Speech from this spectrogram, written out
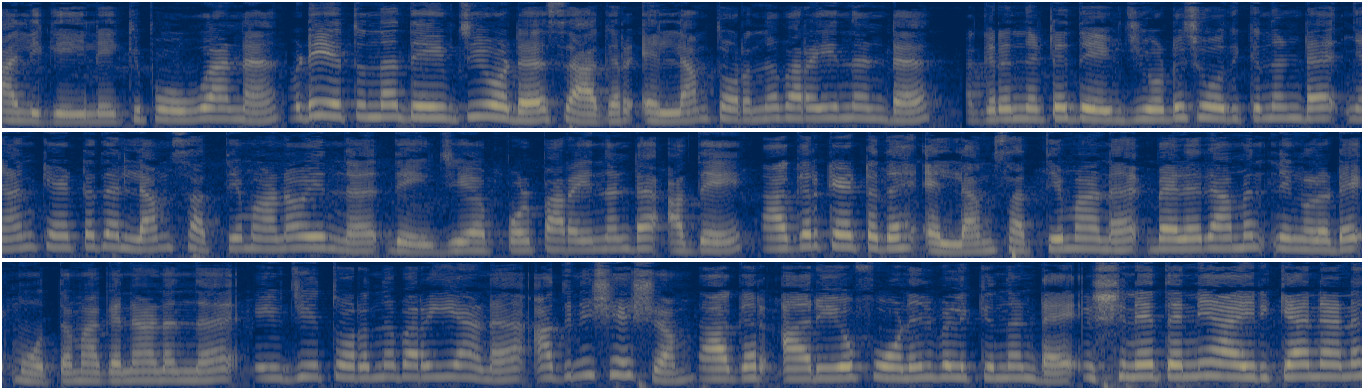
അലികയിലേക്ക് പോവുകയാണ്. അവിടെ എത്തുന്ന ദേവ്ജിയോട് സാഗർ എല്ലാം തുറന്നു പറയുന്നുണ്ട്. സാഗർ എന്നിട്ട് ദേവ്ജിയോട് ചോദിക്കുന്നുണ്ട് ഞാൻ കേട്ടതെല്ലാം സത്യമാണോ? എന്ന് ദേവ്ജി അപ്പോൾ പറയുന്നുണ്ട് അതെ സാഗർ കേട്ടത് എല്ലാം സത്യമാണ്. ബലരാമൻ നിങ്ങളുടെ മൂത്ത മകനാണെന്ന് ദേവ്ജി തുറന്നു പറയുകയാണ്. അതിനുശേഷം സാഗർ ആരെയോ ഫോണിൽ വിളിക്കുന്നുണ്ട്. കൃഷ്ണനെ തന്നെ ആയിരിക്കാനാണ്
